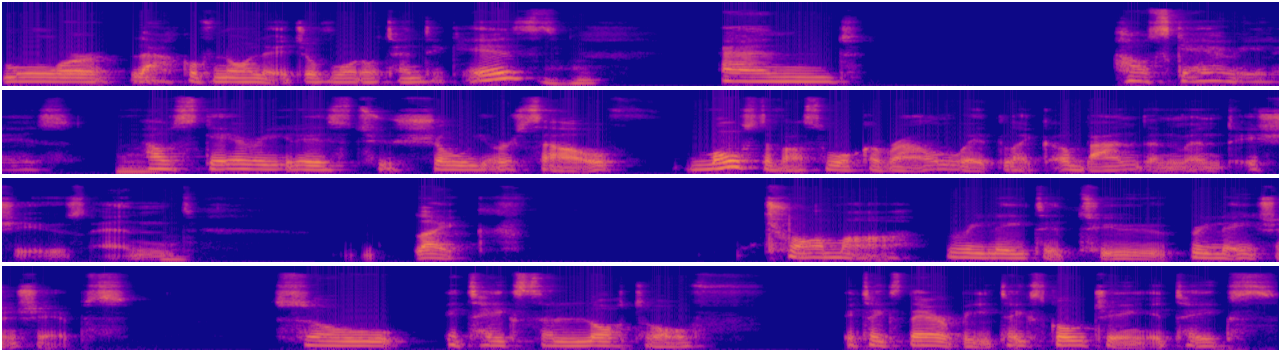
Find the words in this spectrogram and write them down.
more lack of knowledge of what authentic is Mhm. and how scary it is. Mm. How scary it is to show yourself. Most of us walk around with like abandonment issues and like trauma related to relationships. So it takes a lot of, it takes therapy, it takes coaching, it takes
